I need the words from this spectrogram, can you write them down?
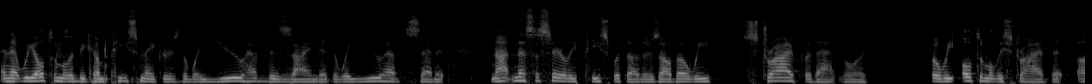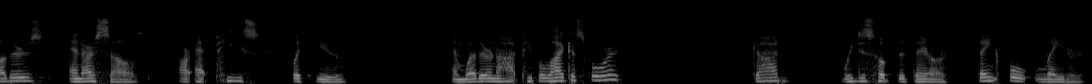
and that we ultimately become peacemakers the way you have designed it, the way you have said it. Not necessarily peace with others, although we strive for that, Lord, but we ultimately strive that others and ourselves are at peace with you. And whether or not people like us for it, God, we just hope that they are thankful later,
